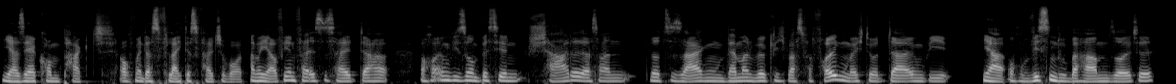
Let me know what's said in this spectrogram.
ja sehr kompakt, auch wenn das vielleicht das falsche Wort. Aber ja, auf jeden Fall ist es halt da auch irgendwie so ein bisschen schade, dass man sozusagen, wenn man wirklich was verfolgen möchte und da irgendwie ja auch Wissen drüber haben sollte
